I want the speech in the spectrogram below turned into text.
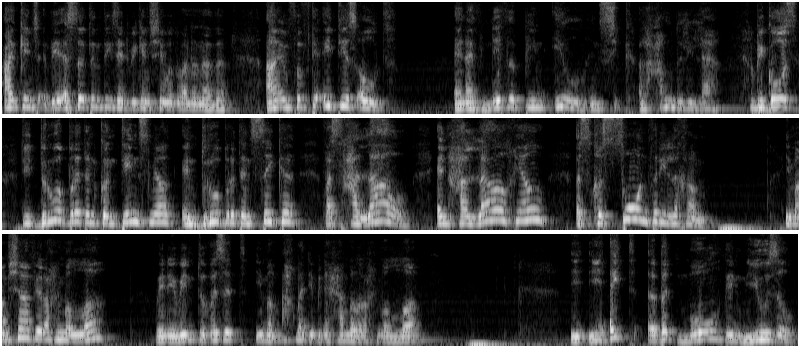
I can there are certain things that we can share with one another. I am 58 years old and I've never been ill and sick. Alhamdulillah. Because die droë brood en condensed milk en droë brood en suiker was halal en halal geld is gesond vir die liggaam. Imam Shafi rahimahullah when he went to visit Imam Ahmad ibn Hanbal rahimahullah he, he ate a bit more than usual.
